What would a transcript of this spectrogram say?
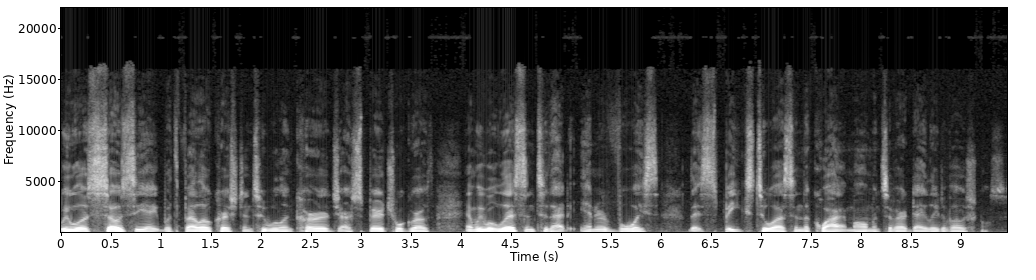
We will associate with fellow Christians who will encourage our spiritual growth, and we will listen to that inner voice that speaks to us in the quiet moments of our daily devotionals.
